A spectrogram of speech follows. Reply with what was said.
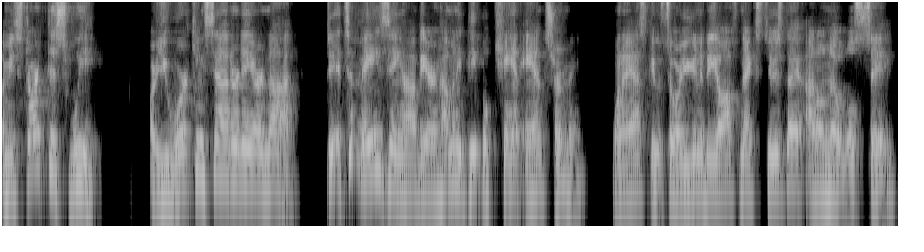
I mean, start this week. Are you working Saturday or not? It's amazing, Javier, how many people can't answer me when I ask you, so are you going to be off next Tuesday? I don't know. We'll see.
